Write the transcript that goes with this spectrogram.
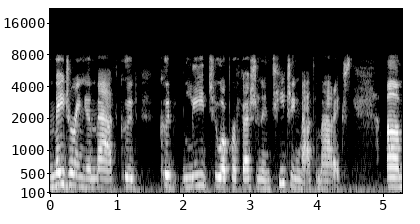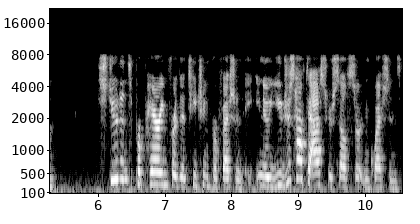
majoring in math could could lead to a profession in teaching mathematics. Um, students preparing for the teaching profession you know you just have to ask yourself certain questions.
